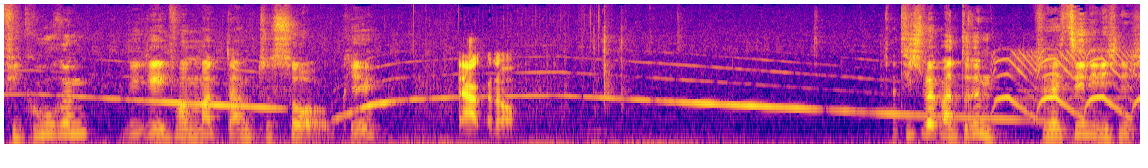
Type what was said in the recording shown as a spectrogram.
Figuren, wir gehen von Madame Tussauds, okay? Ja, genau. Tisch bleibt mal drin. Vielleicht sehen die dich nicht.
